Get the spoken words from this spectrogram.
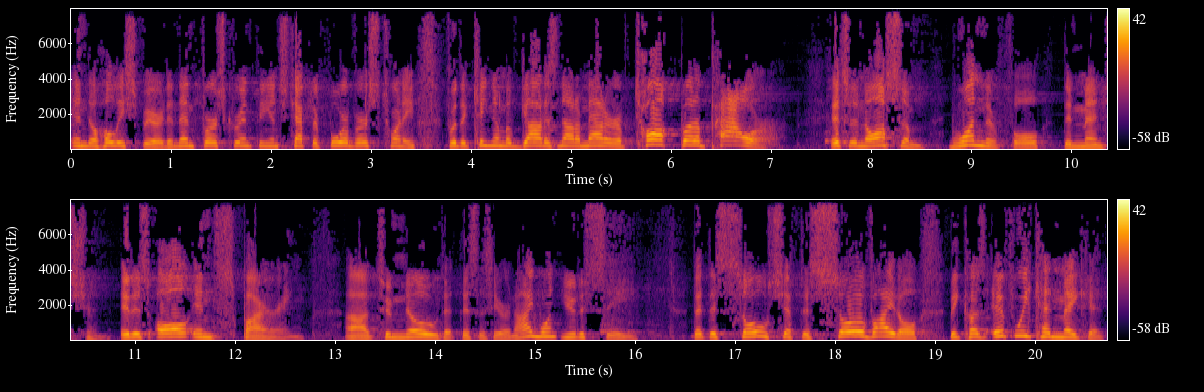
in the Holy Spirit. And then 1 Corinthians chapter 4, verse 20, for the kingdom of God is not a matter of talk, but of power. It's an awesome, wonderful dimension. It is all inspiring uh, to know that this is here. And I want you to see that this soul shift is so vital because if we can make it,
